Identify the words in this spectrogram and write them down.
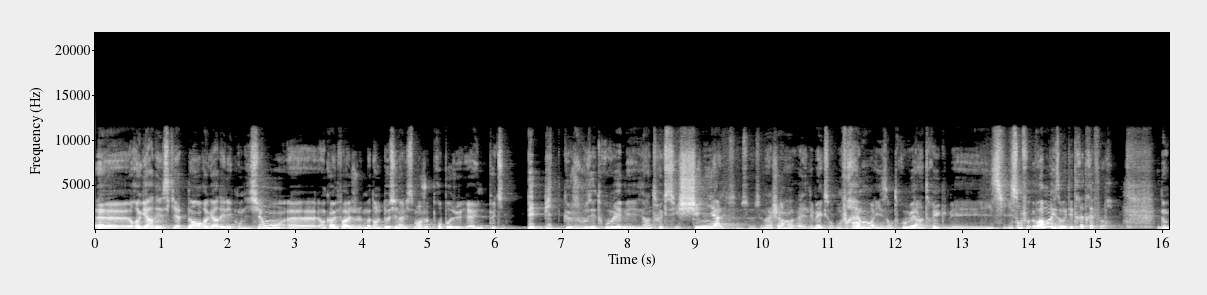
Euh, regardez ce qu'il y a dedans, regardez les conditions. Euh, encore une fois, je, moi dans le dossier d'investissement, je propose, il y a une petite pépite que je vous ai trouvé, mais un truc c'est génial ce, machin. les mecs sont vraiment, ils ont trouvé un truc, mais ils, sont vraiment, ils ont été très très forts. Donc,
